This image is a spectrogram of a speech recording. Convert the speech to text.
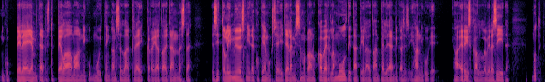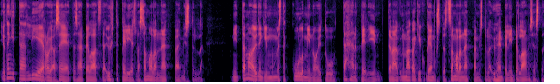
niin pelejä, mitä pystyi pelaamaan niin kuin muiden kanssa, jotain pleikkaria tai tämmöistä. Ja sitten oli myös niitä kokemuksia itsellä, missä mä pelannut kaverilla multitäpillä jotain pelejä, mikä siis ihan, niin kuin, ihan eri skaalalla vielä siitä. Mutta jotenkin tämä liero ja se, että sä pelaat sitä yhtä peliä sillä samalla näppäimistöllä, niin tämä jotenkin mun mielestä kulminoituu tähän peliin, tämä, nämä kaikki kokemukset tästä samalla näppäimistöllä yhden pelin pelaamisesta.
